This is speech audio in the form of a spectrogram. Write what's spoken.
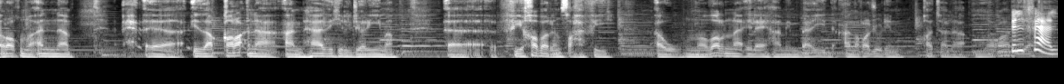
رغم أن آه إذا قرأنا عن هذه الجريمة آه في خبر صحفي أو نظرنا إليها من بعيد عن رجل قتل مرابية بالفعل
